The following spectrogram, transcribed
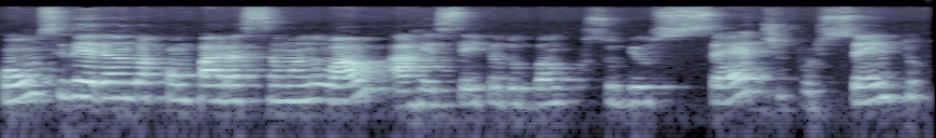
Considerando a comparação anual, a receita do banco subiu 7%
